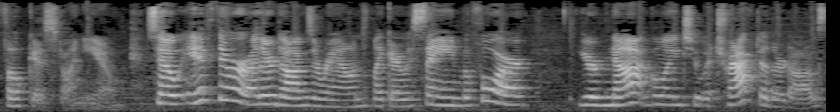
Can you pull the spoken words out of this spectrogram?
focused on you. So if there are other dogs around, like I was saying before, you're not going to attract other dogs.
